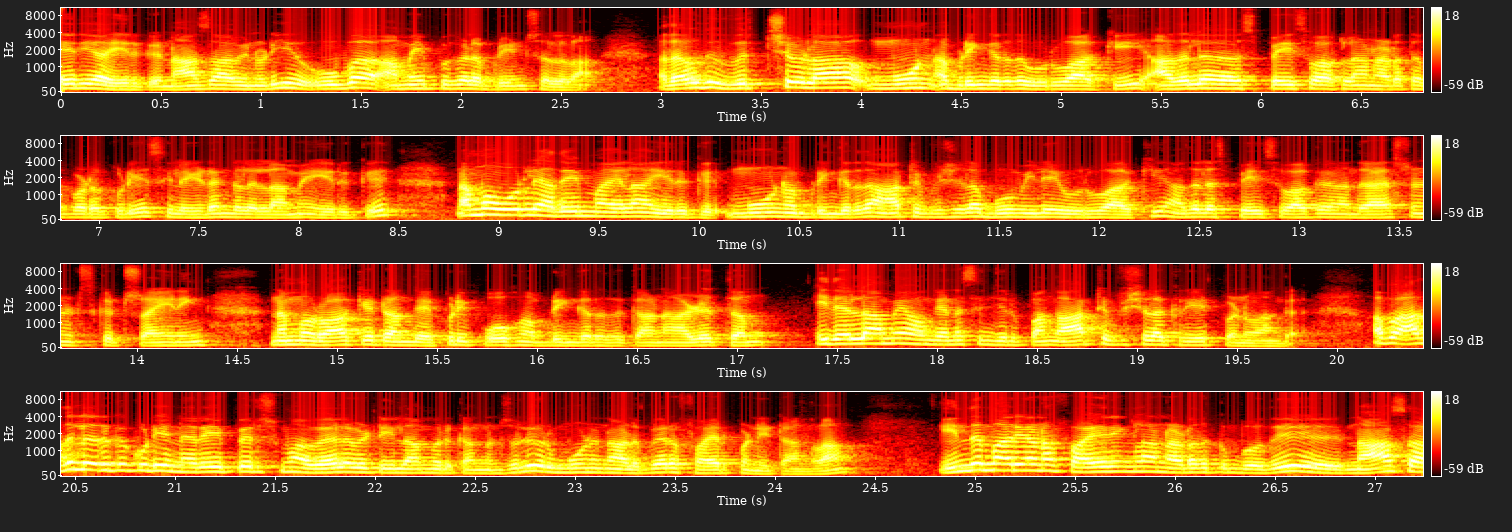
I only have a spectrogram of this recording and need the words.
ஏரியா இருக்குது நாசாவினுடைய உப அமைப்புகள் அப்படின்னு சொல்லலாம். அதாவது விர்ச்சுவலாக மூன் அப்படிங்கிறத உருவாக்கி அதில் ஸ்பேஸ் வாக்லாம் நடத்தப்படக்கூடிய சில இடங்கள் எல்லாமே இருக்குது நம்ம ஊர்லேயும் அதே மாதிரிலாம் இருக்குது மூன் அப்படிங்கிறத ஆர்டிஃபிஷியலாக பூமியிலே உருவாக்கி அதில் ஸ்பேஸ் வாக்கு அந்த ஆஸ்ட்ரோனட்ஸ்க்கு ட்ரைனிங் நம்ம ராக்கெட் அங்கே எப்படி போகும் அப்படிங்கிறதுக்கான அழுத்தம் இது எல்லாமே அவங்க என்ன செஞ்சுருப்பாங்க? ஆர்டிஃபிஷியலாக க்ரியேட் பண்ணுவாங்க. அப்போ அதில் இருக்கக்கூடிய நிறைய பேர் சும்மா வேலை வெட்டி இல்லாமல் இருக்காங்கன்னு சொல்லி ஒரு மூணு நாலு பேரை ஃபயர் பண்ணிட்டாங்களாம். இந்த மாதிரியான ஃபயரிங்லாம் நடக்கும்போது நாசா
